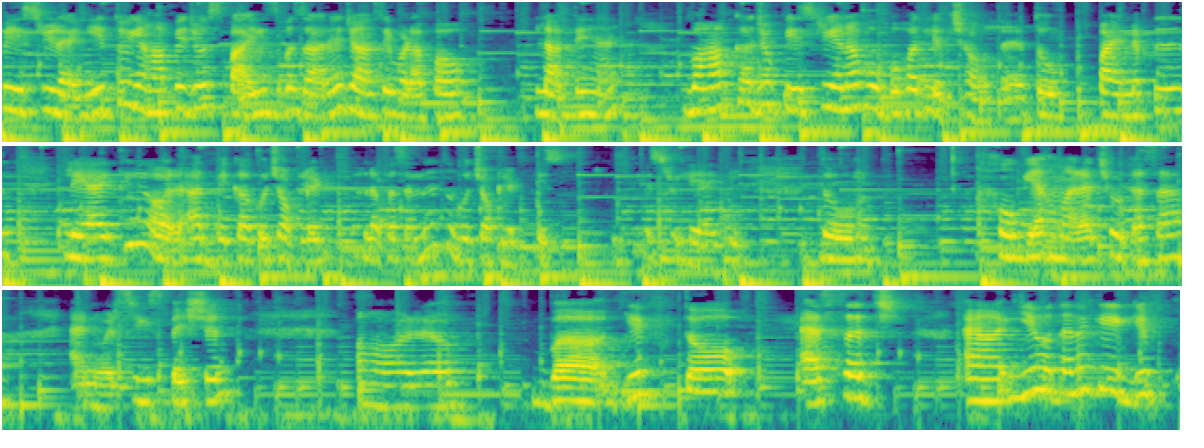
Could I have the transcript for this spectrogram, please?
पेस्ट्री लाएँगे। तो यहाँ पे जो स्पाइस बाज़ार है, जहाँ से वड़ा पाव लाते हैं वहाँ का जो पेस्ट्री है ना, वो बहुत ही अच्छा होता है। तो पाइन ले आई थी और अद्विका को चॉकलेट वाला पसंद है तो वो चॉकलेट पेस्ट्री ले आई थी। तो हो गया हमारा छोटा सा एनिवर्सरी स्पेशल और गिफ्ट तो एज सच ये होता है ना कि गिफ्ट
